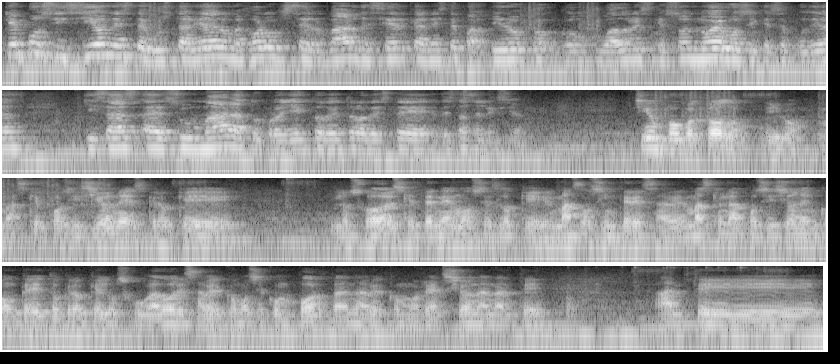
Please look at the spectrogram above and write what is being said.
¿Qué, posiciones te gustaría a lo mejor observar de cerca en este partido con, jugadores que son nuevos y que se pudieran quizás eh, sumar a tu proyecto dentro de, este, de esta selección? Sí, un poco todo, digo, más que posiciones, creo que los jugadores que tenemos es lo que más nos interesa ver, más que una posición en concreto, creo que los jugadores, a ver cómo se comportan, a ver cómo reaccionan ante, ante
